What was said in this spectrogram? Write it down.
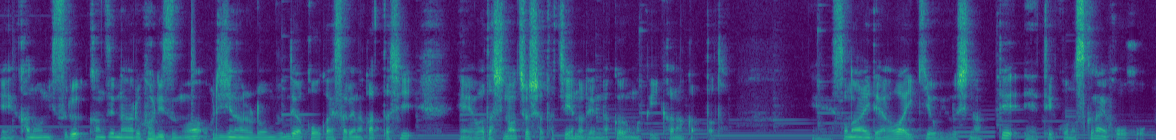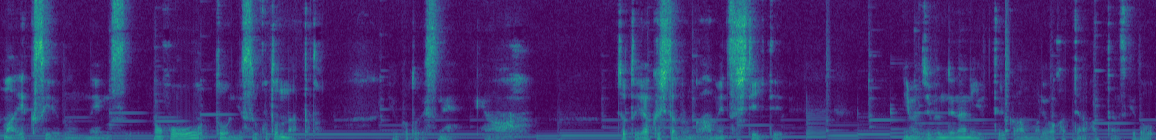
え、可能にする完全なアルゴリズムはオリジナル論文では公開されなかったし、え、私の著者たちへの連絡はうまくいかなかったと。そのアイデアは勢いを失って、抵抗の少ない方法、まあ、X11 Names の方を導入することになったということですね。あちょっと訳した文が破滅していて、今自分で何言ってるかあんまり分かってなかったんですけど、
